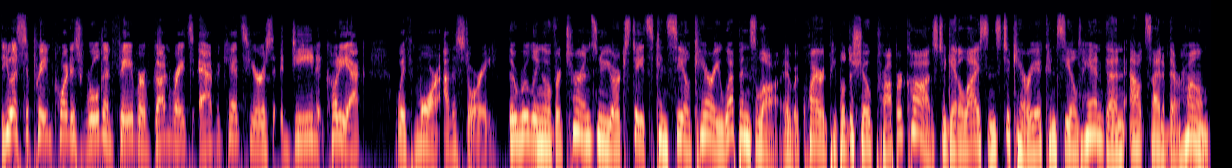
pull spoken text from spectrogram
The U.S. Supreme Court has ruled in favor of gun rights advocates. Here's Dean Kodiak with more on the story. The ruling overturns New York State's concealed carry weapons law. It required people to show proper cause to get a license to carry a concealed handgun outside of their home.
